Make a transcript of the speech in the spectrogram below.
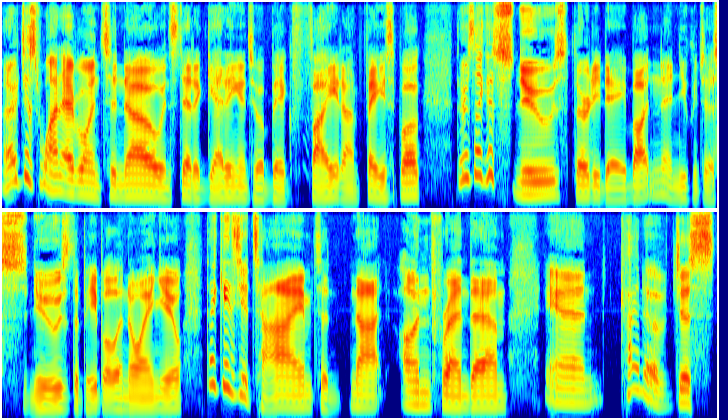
And I just want everyone to know instead of getting into a big fight on Facebook, there's like a snooze 30 day button, and you can just snooze the people annoying you. That gives you time to not unfriend them and kind of just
